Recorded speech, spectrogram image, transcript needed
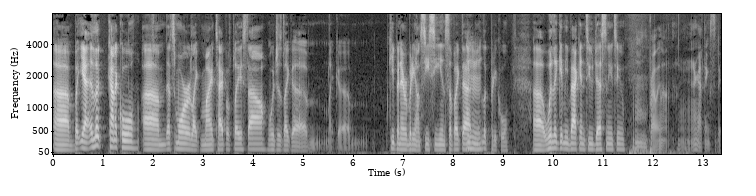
Uh, but yeah, it looked kind of cool. Um, that's more like my type of play style, which is like a like a keeping everybody on CC and stuff like that. Mhm. It looked pretty cool. Uh, will it get me back into Destiny 2? Mm, probably not. I got things to do.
